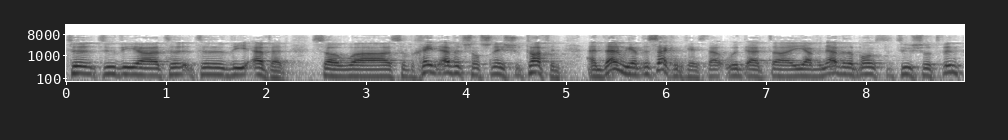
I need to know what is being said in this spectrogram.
to, to the uh, to, to the Eved. So uh, so v'chein Eved shall shnei shutafin, and then we have the second case that would that uh, you have an Eved that belongs to two shutfin.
